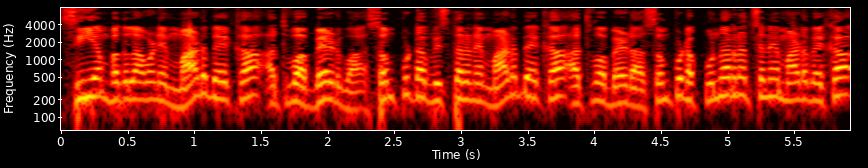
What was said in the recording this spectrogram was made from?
ಸಿಎಂ ಬದಲಾವಣೆ ಮಾಡಬೇಕಾ ಅಥವಾ ಬೇಡವಾ? ಸಂಪುಟ ವಿಸ್ತರಣೆ ಮಾಡಬೇಕಾ ಅಥವಾ ಬೇಡ? ಸಂಪುಟ ಪುನರ್ರಚನೆ ಮಾಡಬೇಕಾ?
